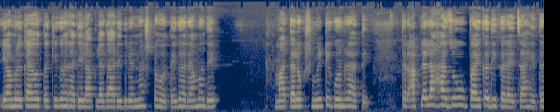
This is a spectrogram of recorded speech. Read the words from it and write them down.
यामुळे काय होतं की घरातील आपल्या दारिद्र्य नष्ट होते घरामध्ये माता लक्ष्मी टिकून राहते. तर आपल्याला हा जो उपाय कधी करायचा आहे तर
